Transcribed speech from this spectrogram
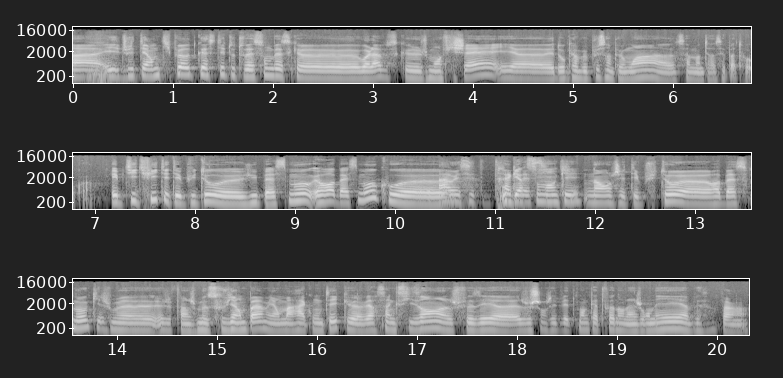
Euh, et j'étais un petit peu outcastée de toute façon parce que voilà, parce que je m'en fichais et euh, donc un peu plus, un peu moins, euh, ça m'intéressait pas trop quoi. Et petite fille, t'étais plutôt euh, jupe à smoke, euh, robe à smoke ou euh, ah oui, c'était très garçon manqué? Non, j'étais plutôt euh, robe à smoke. Et je me, enfin, je me souviens pas, mais on m'a raconté que vers 5-6 ans, je faisais, euh, je changeais de vêtements quatre fois dans la journée. Enfin,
